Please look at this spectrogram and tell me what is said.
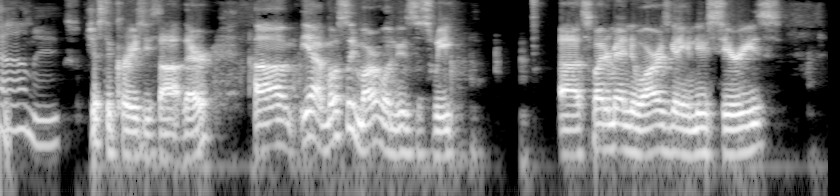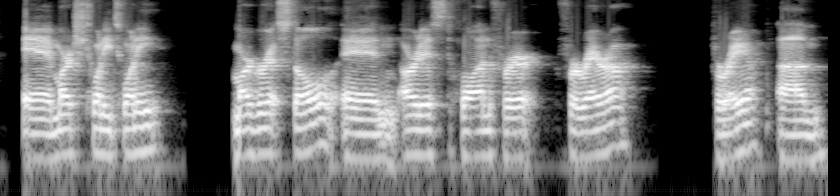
Comics. Just a crazy thought there. Um, yeah, mostly Marvel news this week. Uh, Spider-Man Noir is getting a new series in March 2020. Margaret Stohl and artist Juan Fer- Ferreyra. Ferreyra. Um,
